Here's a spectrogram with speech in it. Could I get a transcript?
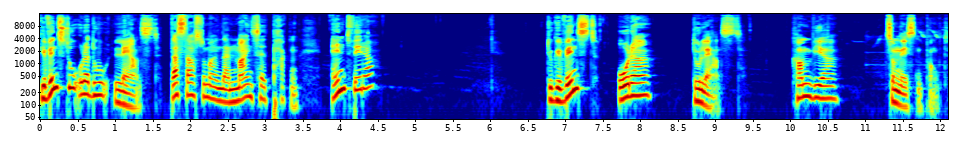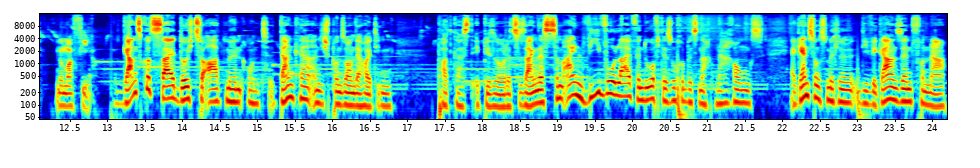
gewinnst du oder du lernst. Das darfst du mal in dein Mindset packen. Entweder du gewinnst oder du lernst. Kommen wir zum nächsten Punkt, Nummer 4. Ganz kurz Zeit durchzuatmen und danke an die Sponsoren der heutigen Podcast-Episode zu sagen. Das ist zum einen Vivo Life, wenn du auf der Suche bist nach Nahrungsergänzungsmitteln, die vegan sind, von, einer,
